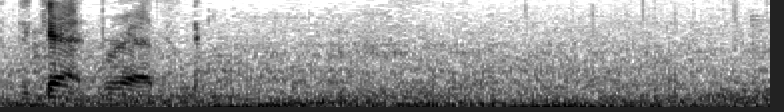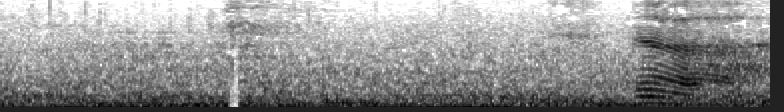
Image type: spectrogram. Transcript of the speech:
Got the cat breath. Ah.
